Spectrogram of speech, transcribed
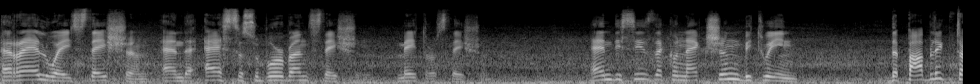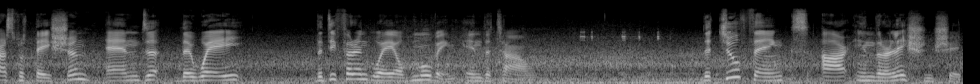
a railway station, and a suburban station, metro station. And this is the connection between the public transportation and the way, the different way of moving in the town. The two things are in the relationship.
